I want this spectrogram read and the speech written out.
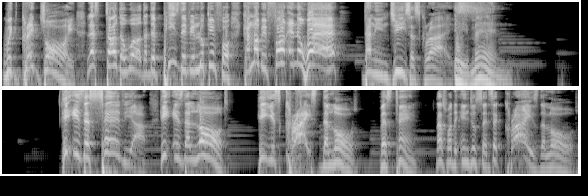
with great joy. Let's tell the world that the peace they've been looking for cannot be found anywhere than in Jesus Christ. Amen. He is the Savior, He is the Lord, He is Christ the Lord. Verse 10. That's what the angel said. He said, Christ the Lord.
